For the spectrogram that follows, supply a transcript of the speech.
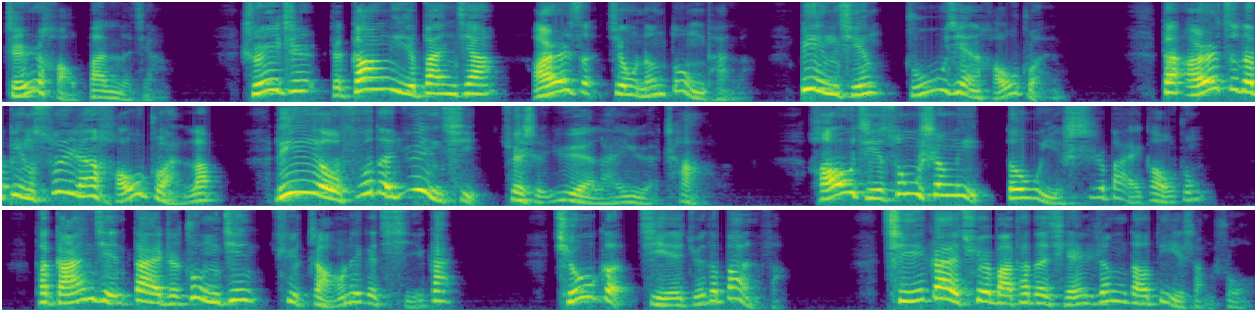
只好搬了家。谁知这刚一搬家，儿子就能动弹了，病情逐渐好转。但儿子的病虽然好转了，李有福的运气却是越来越差了，好几宗生意都以失败告终。他赶紧带着重金去找那个乞丐，求个解决的办法。乞丐却把他的钱扔到地上，说：“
